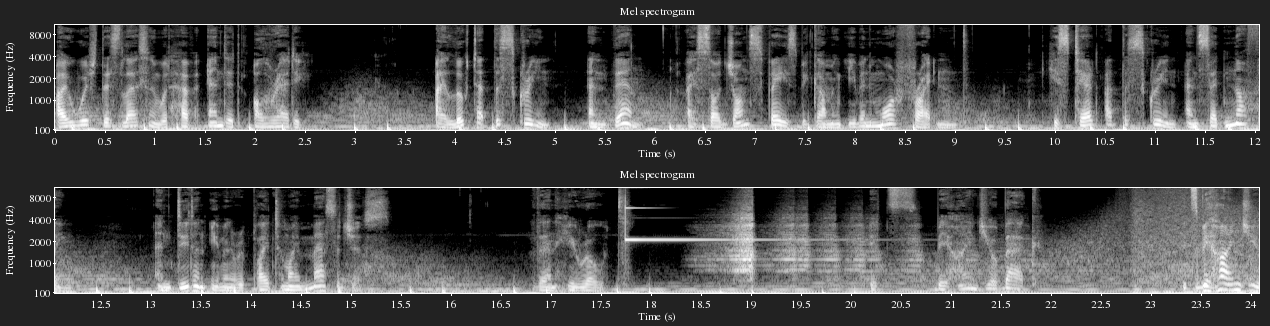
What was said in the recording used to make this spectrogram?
I wish this lesson would have ended already. I looked at the screen and then I saw John's face becoming even more frightened. He stared at the screen and said nothing and didn't even reply to my messages. Then he wrote, It's behind your back. It's behind you.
